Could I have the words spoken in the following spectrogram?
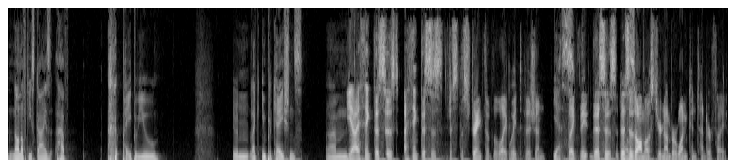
None of these guys have pay per view um, like implications. Um, Yeah, I think this is. I think this is just the strength of the lightweight division. Yes, Like the, this is this Well is almost your number one contender fight.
